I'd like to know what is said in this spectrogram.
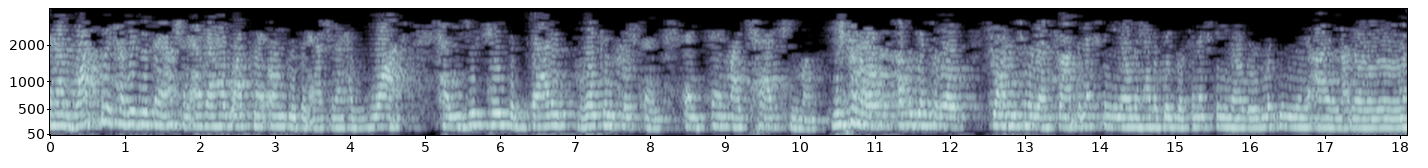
And I've watched the recovery group in action as I have watched my own group in action. I have watched how you just take the battered, broken person and, and like tag team them, you know, up against the rope driving to a restaurant, the next thing you know, they have a big book, the next thing you know, they're looking you in the eye and not, no, no, no, no,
